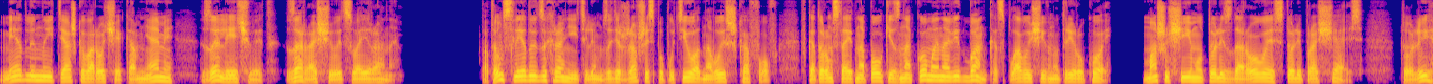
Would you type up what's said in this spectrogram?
медленно и тяжко ворочая камнями, залечивает, заращивает свои раны. Потом следует за хранителем, задержавшись по пути у одного из шкафов, в котором стоит на полке знакомая на вид банка с плавающей внутри рукой, машущий ему то ли здороваясь, то ли прощаясь, то ли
